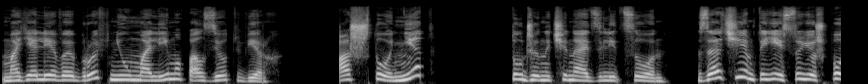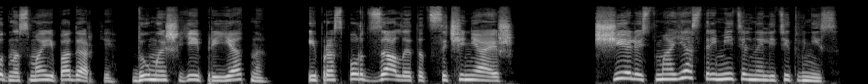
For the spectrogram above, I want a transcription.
Моя левая бровь неумолимо ползет вверх. «А что, нет?» Тут же начинает злиться он. «Зачем ты ей суешь под нос мои подарки? Думаешь, ей приятно? И про спортзал этот сочиняешь. Челюсть моя стремительно летит вниз.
